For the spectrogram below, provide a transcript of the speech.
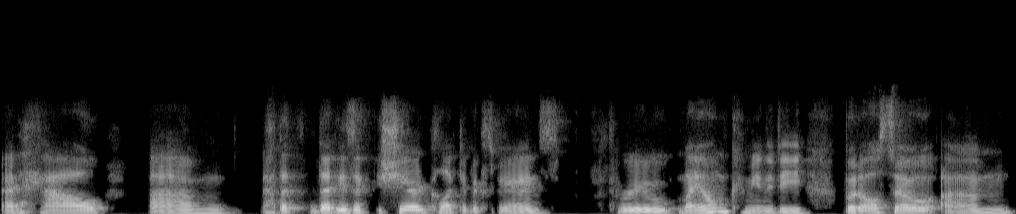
and how um, that that is a shared collective experience through my own community, but also um,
